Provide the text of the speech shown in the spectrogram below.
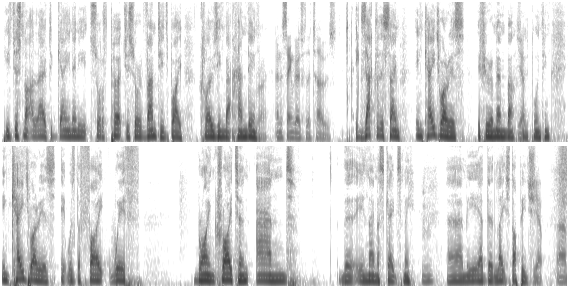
He's just not allowed to gain any sort of purchase or advantage by closing that hand in. Right. And the same goes for the toes. Exactly the same in Cage Warriors, if you remember. Yep. So pointing in Cage Warriors, it was the fight with Brian Crichton and the his name escapes me. Um, he had the late stoppage. Yep. Um,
